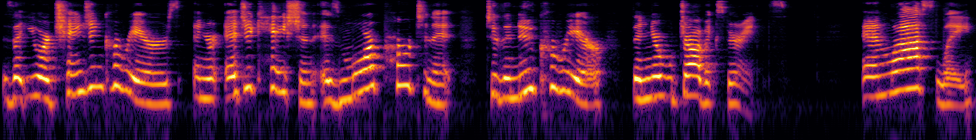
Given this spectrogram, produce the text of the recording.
is that you are changing careers and your education is more pertinent to the new career than your job experience. And lastly,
